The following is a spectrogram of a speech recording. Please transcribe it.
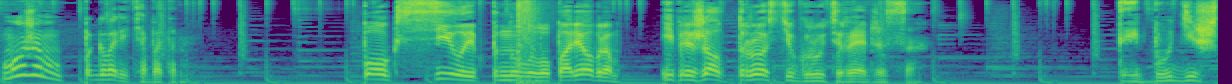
можем поговорить об этом?» Пок силой пнул его по ребрам и прижал тростью грудь Реджиса. «Ты будешь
